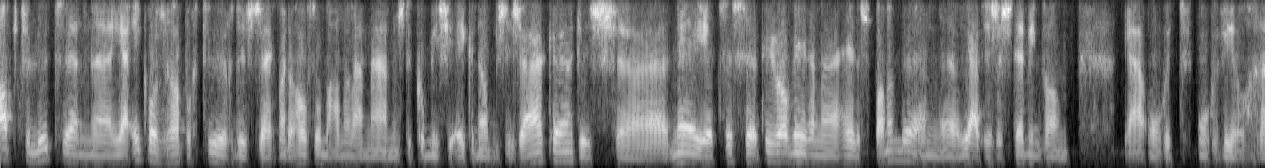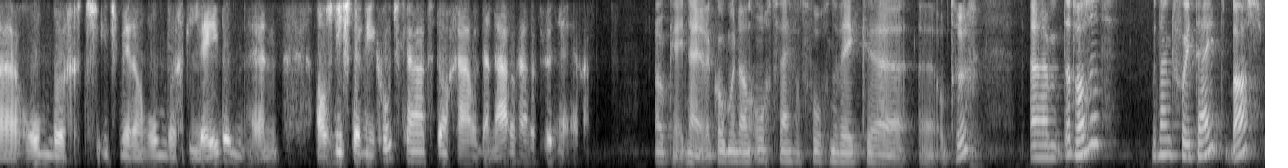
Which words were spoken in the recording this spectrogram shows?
Absoluut. En uh, ja, ik was rapporteur, dus zeg maar de hoofdonderhandelaar namens de commissie Economische Zaken. Dus uh, nee, het is, het is wel weer een uh, hele spannende. En ja, het is een stemming van ja, onge ongeveer 100, iets meer dan 100 leden. En als die stemming goed gaat, dan gaan we daarna nog aan de plenaire. Oké, okay, nou ja, daar komen we dan ongetwijfeld volgende week op terug. Um, dat was het. Bedankt voor je tijd, Bas.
